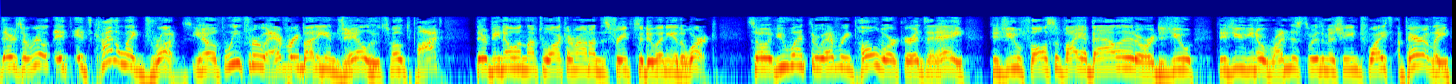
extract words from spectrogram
There's a real. It, it's kind of like drugs. You know, if we threw everybody in jail who smoked pot, there'd be no one left walking around on the streets to do any of the work. So if you went through every poll worker and said, "Hey, did you falsify a ballot or did you did you you know run this through the machine twice?" Apparently,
